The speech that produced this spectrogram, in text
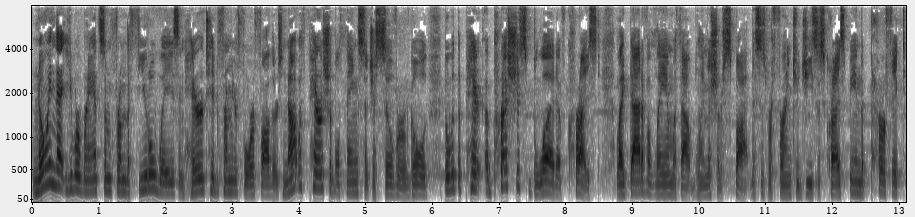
knowing that you were ransomed from the futile ways inherited from your forefathers, not with perishable things such as silver or gold, but with the per- uh, precious blood of Christ, like that of a lamb without blemish or spot. This is referring to Jesus Christ being the perfect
